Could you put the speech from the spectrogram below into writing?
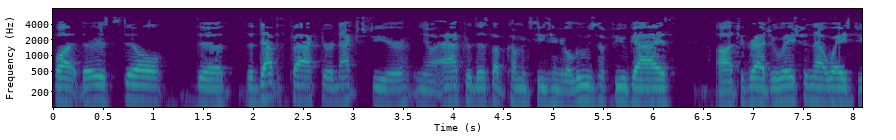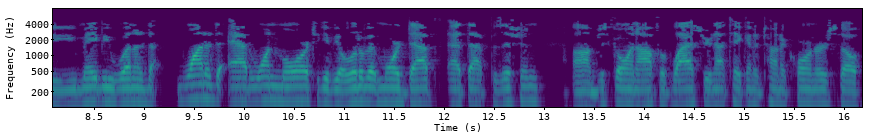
But there is still the the depth factor next year. You know, after this upcoming season, you're going to lose a few guys uh, to graduation that way. So you maybe wanted to, wanted to add one more to give you a little bit more depth at that position. Um, just going off of last year, not taking a ton of corners. So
